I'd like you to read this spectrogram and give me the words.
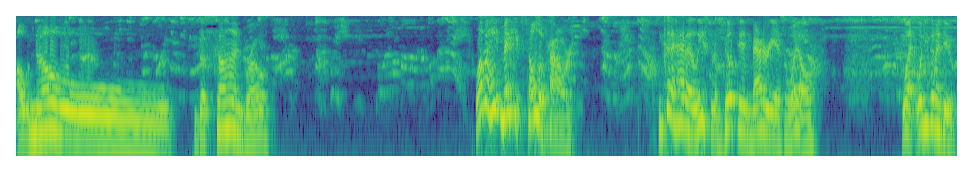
Oh no! The sun, bro. Why would he make it solar powered? You could have had at least a built-in battery as well. What? What are you gonna do?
